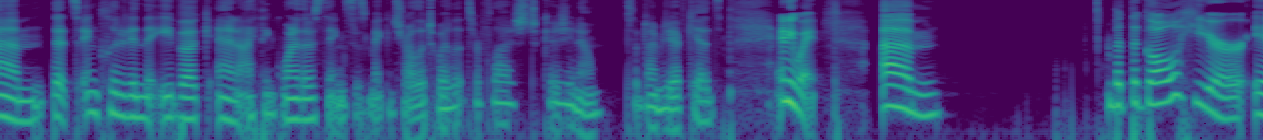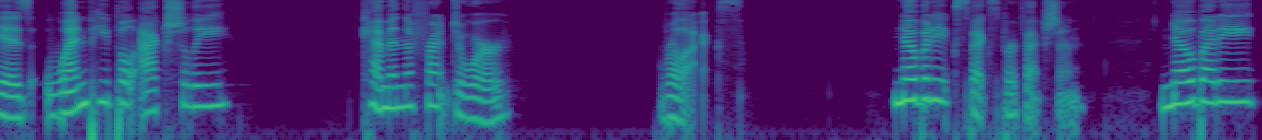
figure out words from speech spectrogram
um, that's included in the ebook. And I think one of those things is making sure all the toilets are flushed because, you know, sometimes you have kids. Anyway, um, but the goal here is when people actually come in the front door, relax. Nobody expects perfection. Nobody,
